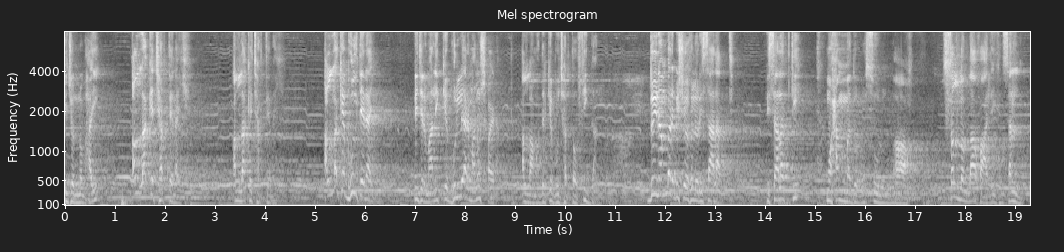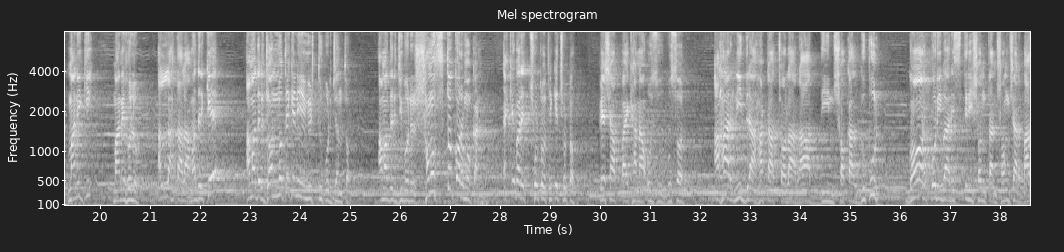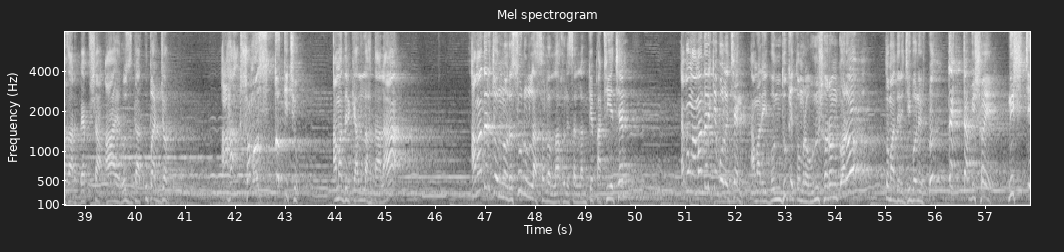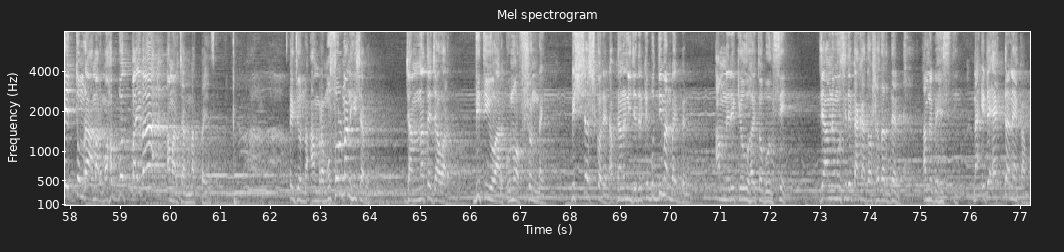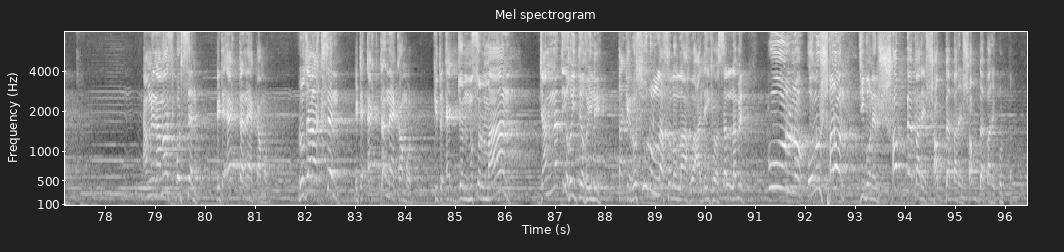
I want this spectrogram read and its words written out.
এই জন্য ভাই, আল্লাহকে ছাড়তে নাই। আল্লাহকে ছাড়তে নাই। আল্লাহকে ভুলতে নাই। নিজের মালিককে ভুললে আর মানুষ হয় না। আল্লাহ আমাদেরকে বুঝার তৌফিক দান। দুই নম্বর বিষয় হলো রিসালাত। রিসালাত কি? মোহাম্মদুর রসুল্লাহ সাল্লাহ সাল্লাম মানে কি? মানে হলো আল্লাহ তালা আমাদেরকে আমাদের জন্ম থেকে নিয়ে মৃত্যু পর্যন্ত আমাদের জীবনের সমস্ত কর্মকাণ্ড একেবারে ছোট থেকে ছোট পেশাব, পায়খানা অজু গোসল, আহার, নিদ্রা, হাঁটা, চলা, রাত, দিন, সকাল, দুপুর, ঘর, পরিবার, স্ত্রী, সন্তান, সংসার, বাজার, ব্যবসা, আয়, রোজগার, উপার্জন, আহা, সমস্ত কিছু আমাদেরকে আল্লাহ তালা আমাদের জন্য রসুল্লাহ সাল্লাহ সাল্লামকে পাঠিয়েছেন এবং আমাদেরকে বলেছেন, আমার এই বন্ধুকে তোমরা অনুসরণ করো। তোমাদের জীবনের প্রত্যেকটা বিষয়ে নিশ্চিত তোমরা আমার মহব্বত পাইবা, আমার জান্নাত পাইয়া যাবে এই জন্য আমরা মুসলমান হিসাবে জান্নাতে যাওয়ার দ্বিতীয় আর কোনো অপশন নাই। বিশ্বাস করেন, আপনারা নিজেদেরকে বুদ্ধিমান ভাববেন। আমনেরে কেউ হয়তো বলছে যে, আপনি মসজিদে টাকা দশ হাজার দেন, আপনি বেহেস্তি না, এটা একটা ন্যাক আমল আপনি নামাজ পড়ছেন, এটা একটা ন্যাক আমল রোজা রাখছেন, এটা একটা ন্যাক আমল কিন্তু একজন মুসলমান জান্নাতি হইতে হইলে তাকে রসুল্লাহ সাল আলহি আসাল্লামের পূর্ণ অনুসরণ জীবনের সব ব্যাপারে সব ব্যাপারে সব ব্যাপারে করতে হবে।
